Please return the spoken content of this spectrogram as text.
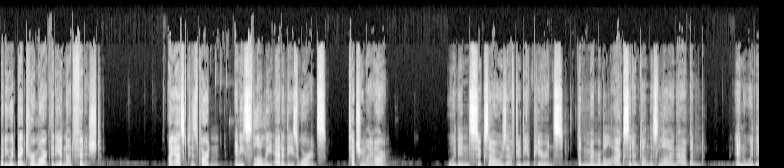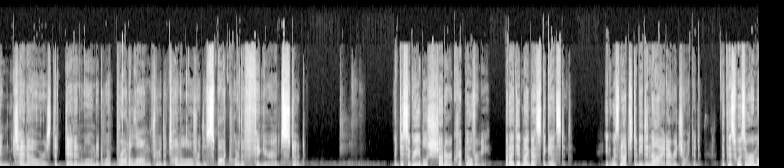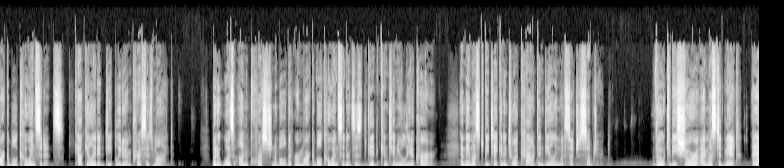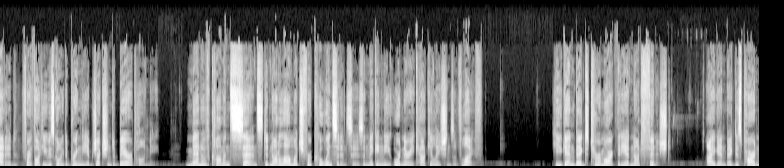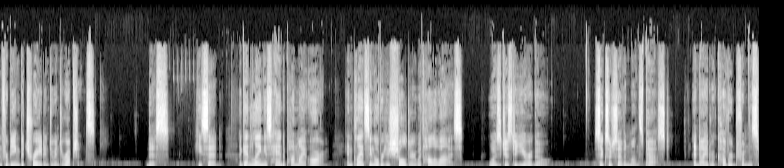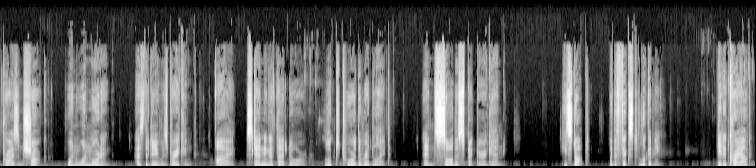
But he would beg to remark that he had not finished. I asked his pardon, and he slowly added these words, touching my arm. Within six hours after the appearance, the memorable accident on this line happened, and within ten hours the dead and wounded were brought along through the tunnel over the spot where the figure had stood. A disagreeable shudder crept over me, but I did my best against it. It was not to be denied, I rejoined, that this was a remarkable coincidence, calculated deeply to impress his mind. But it was unquestionable that remarkable coincidences did continually occur, and they must be taken into account in dealing with such a subject. Though, to be sure, I must admit, I added, for I thought he was going to bring the objection to bear upon me, men of common sense did not allow much for coincidences in making the ordinary calculations of life. He again begged to remark that he had not finished. I again begged his pardon for being betrayed into interruptions. This, he said, again laying his hand upon my arm and glancing over his shoulder with hollow eyes, was just a year ago. Six or seven months passed, and I had recovered from the surprise and shock when one morning, as the day was breaking, I, standing at that door, looked toward the red light and saw the spectre again. He stopped, with a fixed look at me. Did it cry out?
